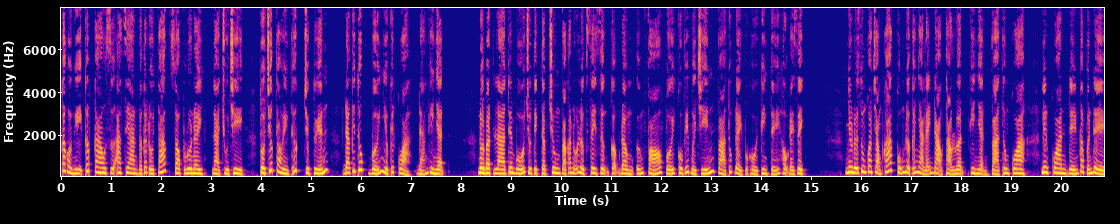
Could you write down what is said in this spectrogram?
các hội nghị cấp cao giữa ASEAN và các đối tác do Brunei là chủ trì, tổ chức theo hình thức trực tuyến, đã kết thúc với nhiều kết quả đáng ghi nhận. Nổi bật là tuyên bố Chủ tịch tập trung vào các nỗ lực xây dựng cộng đồng ứng phó với COVID-19 và thúc đẩy phục hồi kinh tế hậu đại dịch. Nhiều nội dung quan trọng khác cũng được các nhà lãnh đạo thảo luận, ghi nhận và thông qua liên quan đến các vấn đề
